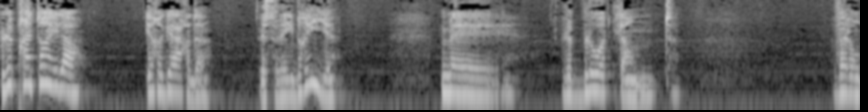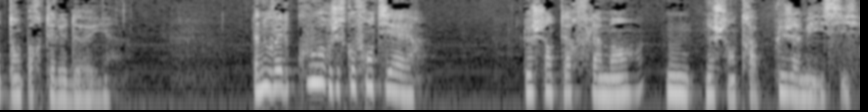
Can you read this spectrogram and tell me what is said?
Le printemps est là. Et regarde, le soleil brille. Mais le Blootland va longtemps porter le deuil. La nouvelle court jusqu'aux frontières. Le chanteur flamand ne chantera plus jamais ici.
